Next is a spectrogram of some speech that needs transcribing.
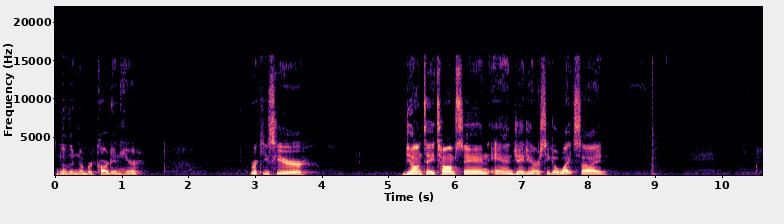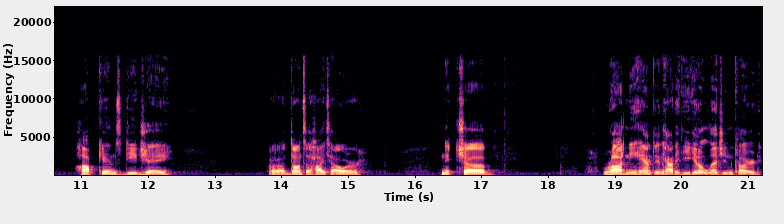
Another numbered card in here. Rookies here, Deonte Thompson and J.J. Arcega Whiteside. Hopkins, DJ, uh, Dont'a Hightower, Nick Chubb, Rodney Hampton. How did he get a legend card?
